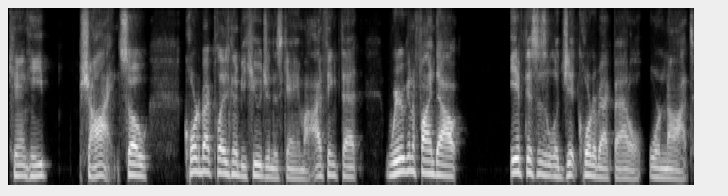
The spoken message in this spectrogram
can he shine? So. Quarterback play is going to be huge in this game. I think that we're going to find out if this is a legit quarterback battle or not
